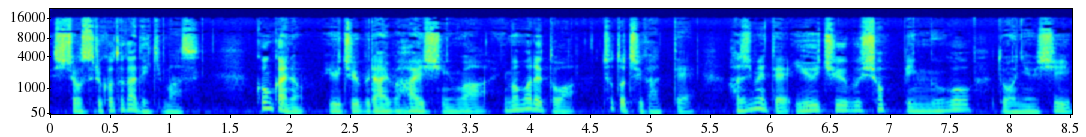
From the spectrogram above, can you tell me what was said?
視聴することができます。今回の YouTube ライブ配信は今までとはちょっと違って初めて YouTube ショッピングを導入し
